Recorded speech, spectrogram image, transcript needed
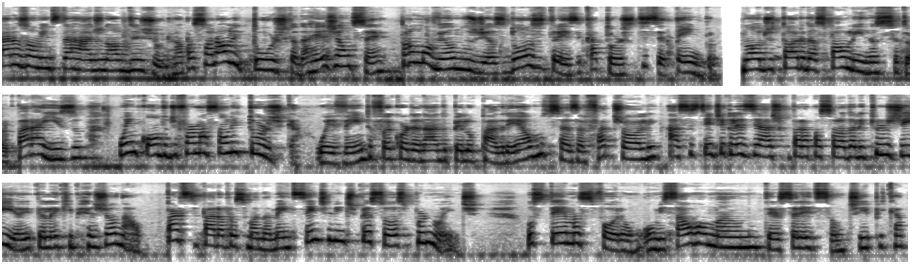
Caros ouvintes da Rádio 9 de Julho, a Pastoral Litúrgica da região Sé promoveu nos dias 12, 13 e 14 de setembro no auditório das Paulinas do setor Paraíso, um encontro de formação litúrgica. O evento foi coordenado pelo padre Elmo César Faccioli, assistente eclesiástico para a pastoral da liturgia e pela equipe regional. Participaram aproximadamente 120 pessoas por noite. Os temas foram o Missal Romano, terceira edição típica,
